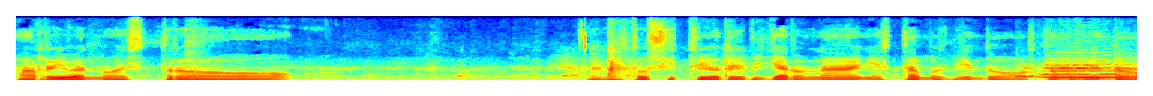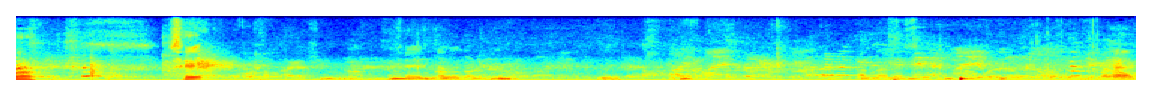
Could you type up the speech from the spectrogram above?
arriba en nuestro en nuestro sitio de Villar Online y estamos viendo estamos viendo sí está bien. Ándale, sí. ¿Eh?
